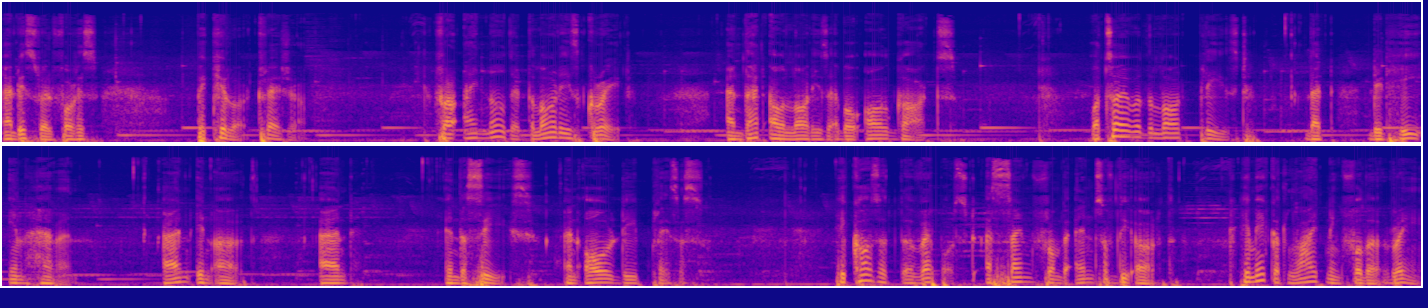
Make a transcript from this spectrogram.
and Israel for his peculiar treasure. For I know that the Lord is great, and that our Lord is above all gods. Whatsoever the Lord pleased, that did he in heaven, and in earth, and in the seas, and all deep places. He causeth the vapors to ascend from the ends of the earth. He maketh lightning for the rain.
